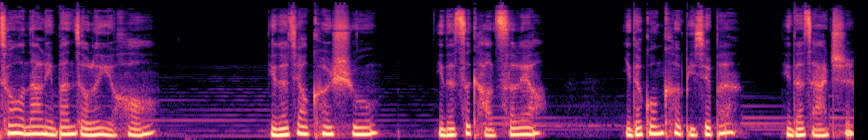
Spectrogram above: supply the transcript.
从我那里搬走了以后，你的教科书、你的自考资料、你的功课笔记本、你的杂志，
